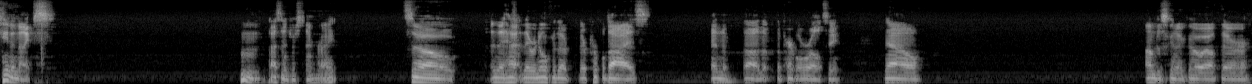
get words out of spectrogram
Canaanites. Hmm, that's interesting, right? So, and they had they were known for their, their purple dyes and the, uh, the the purple royalty. Now, I'm just gonna go out there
